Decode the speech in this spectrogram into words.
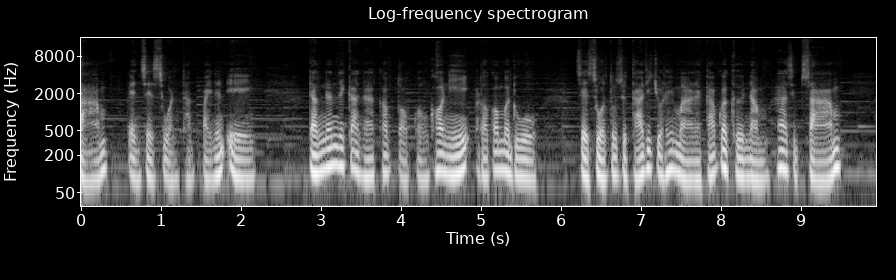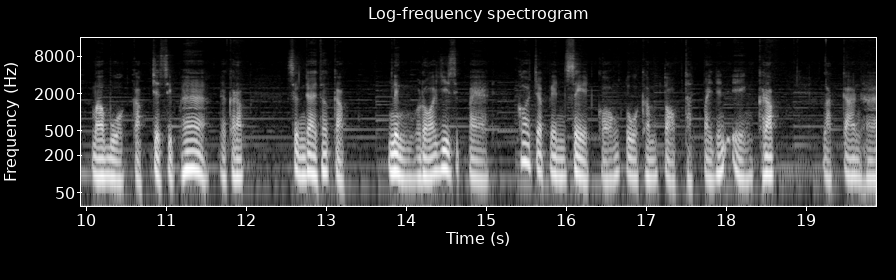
53 เป็นเศษส่วนถัดไปนั่นเอง ดังนั้นในการหาคำตอบของข้อนี้เราก็มาดูเศษส่วนตัวสุดท้ายที่โจทย์ให้มานะครับ ก็คือนำ53 มาบวกกับ 75 นะครับ ซึ่งได้เท่ากับ 128 ก็จะเป็นเศษของตัวคำตอบถัดไปนั่นเองครับ หลักการหา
